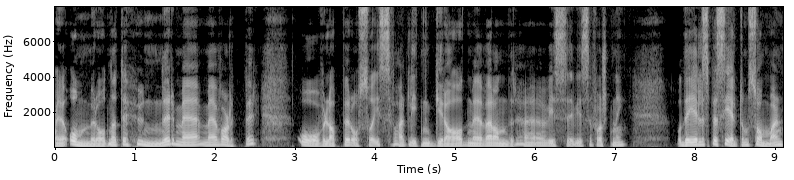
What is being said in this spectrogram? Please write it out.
Eh, områdene til hunder med, med, valper overlapper også i svært liten grad med hverandre, viser, viser forskning. Og det gjelder spesielt om sommeren.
